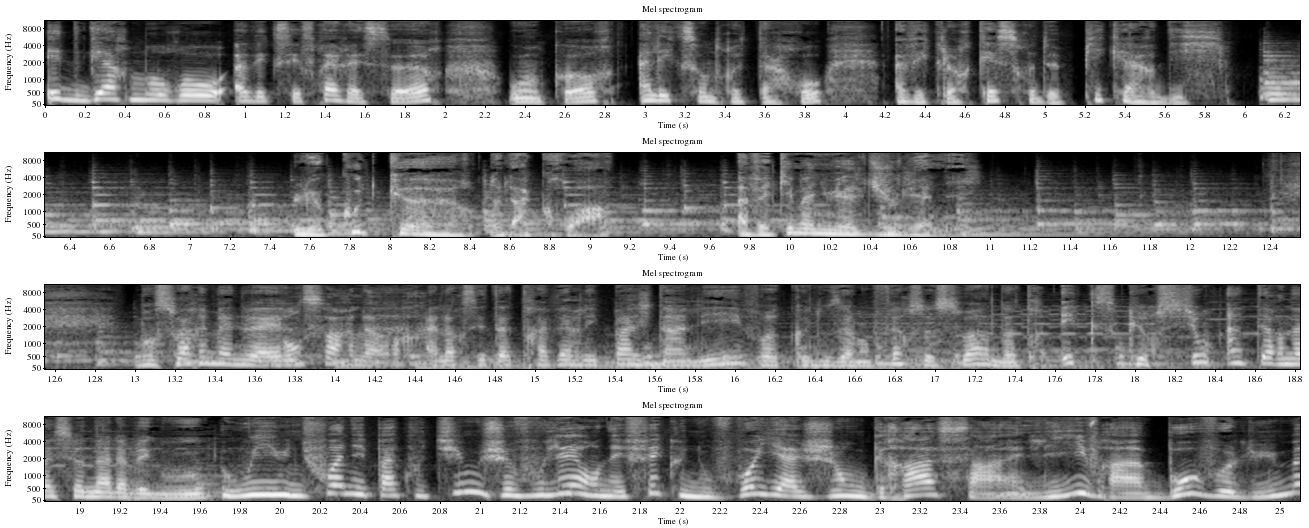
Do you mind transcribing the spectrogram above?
Edgar Moreau avec ses frères et sœurs ou encore Alexandre Tarot avec l'orchestre de Picardie. Le coup de cœur de la Croix avec Emmanuel Giuliani. Bonsoir Emmanuel. Bonsoir Laure. Alors c'est à travers les pages d'un livre que nous allons faire ce soir notre excursion internationale avec vous. Oui, une fois n'est pas coutume, je voulais en effet que nous voyageons grâce à un livre, à un beau volume,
